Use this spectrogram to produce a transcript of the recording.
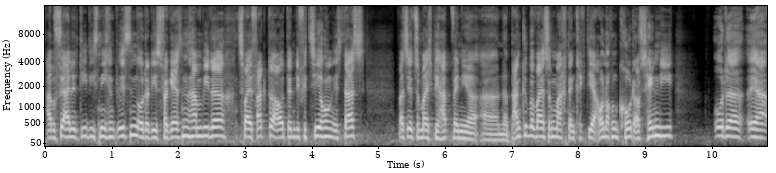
Aber für alle die, die es nicht wissen oder die es vergessen haben wieder, Zwei-Faktor-Authentifizierung ist das, was ihr zum Beispiel habt, wenn ihr äh, eine Banküberweisung macht, dann kriegt ihr auch noch einen Code aufs Handy. Oder ja,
